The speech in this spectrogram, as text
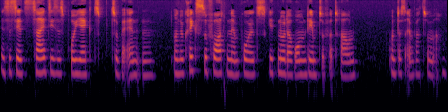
Es ist jetzt Zeit, dieses Projekt zu beenden. Und du kriegst sofort einen Impuls. Geht nur darum, dem zu vertrauen und das einfach zu machen.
